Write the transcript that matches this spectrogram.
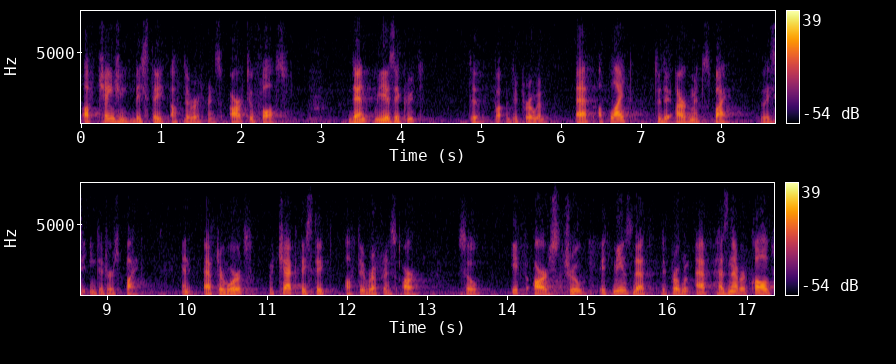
of changing the state of the reference r to false. Then we execute the, the program f applied to the argument pi, lazy integer pi. And afterwards, we check the state of the reference r. So if r is true, it means that the program f has never called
